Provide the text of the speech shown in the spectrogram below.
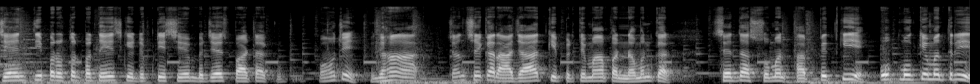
जयंती पर उत्तर प्रदेश के डिप्टी सीएम ब्रजेश पाठक पहुँचे। जहाँ चंद्रशेखर आज़ाद की प्रतिमा पर नमन कर श्रद्धा सुमन अर्पित किए। उप मुख्यमंत्री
